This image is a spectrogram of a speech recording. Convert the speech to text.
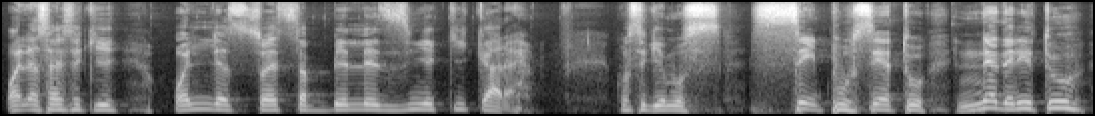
Olha só isso aqui. Olha só essa belezinha aqui, cara. Conseguimos 100% nederito.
